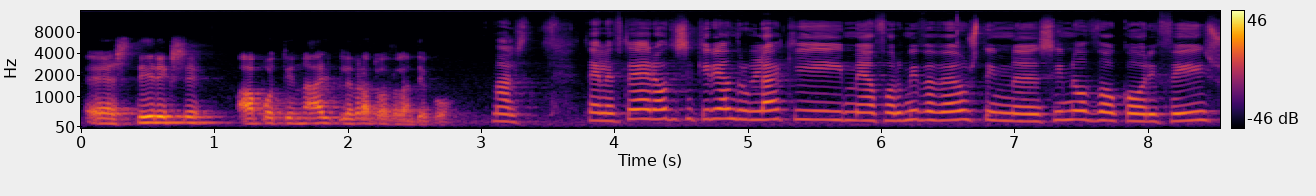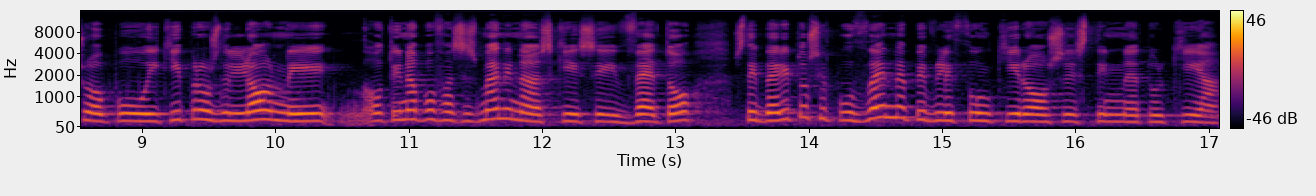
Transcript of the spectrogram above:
ε, στήριξη από την άλλη πλευρά του Ατλαντικού. Μάλιστα. Τελευταία ερώτηση, κυρία Ανδρουλάκη, με αφορμή βεβαίως την ε, Σύνοδο Κορυφής, όπου η Κύπρος δηλώνει ότι είναι αποφασισμένη να ασκήσει βέτο στην περίπτωση που δεν επιβληθούν κυρώσεις στην ε, Τουρκία.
